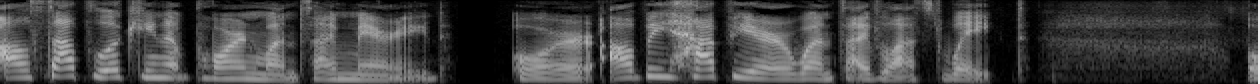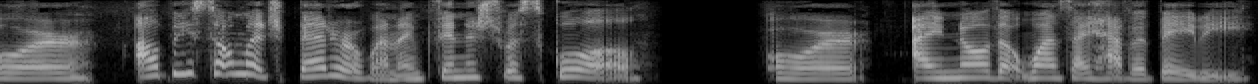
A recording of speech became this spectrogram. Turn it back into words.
I'll stop looking at porn once I'm married or I'll be happier once I've lost weight, or I'll be so much better when I'm finished with school, or I know that once I have a baby,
